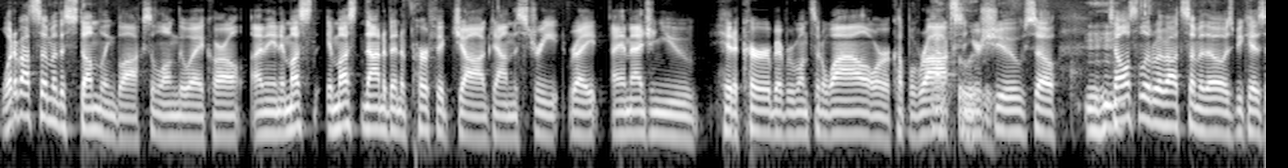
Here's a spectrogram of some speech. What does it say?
what about some of the stumbling blocks along the way, Carl? I mean, it must, it must not have been a perfect jog down the street, right? I imagine you hit a curb every once in a while or a couple rocks Absolutely. in your shoe. So mm-hmm. tell us a little bit about some of those because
